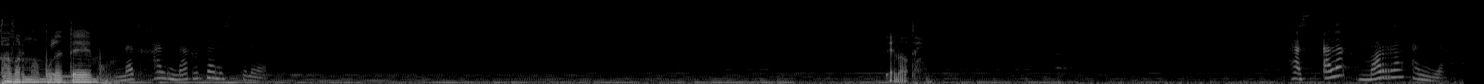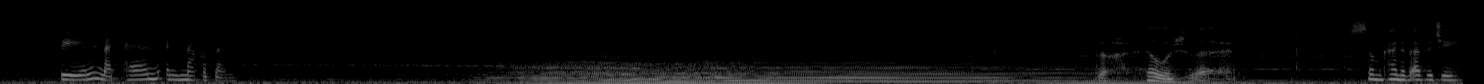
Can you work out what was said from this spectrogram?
varmaan muuten Teemu. ندخل مخزن السلاح. Nothing. هسألك مرة تانية. فين مكان المخزن؟ The hell is that? Some kind of effigy.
